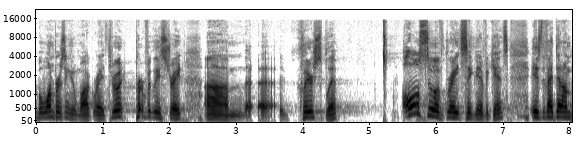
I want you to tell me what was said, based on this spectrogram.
but one person can walk right through it, perfectly straight, um, uh, clear split. Also, of great significance is the fact that on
